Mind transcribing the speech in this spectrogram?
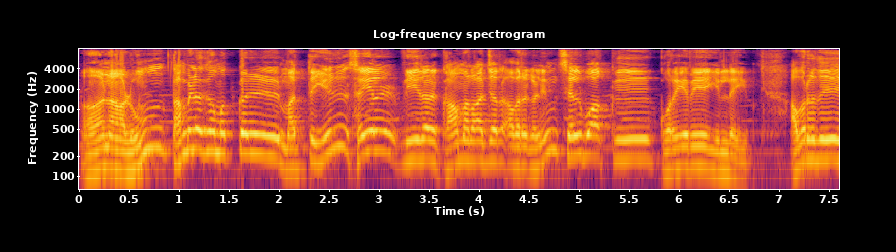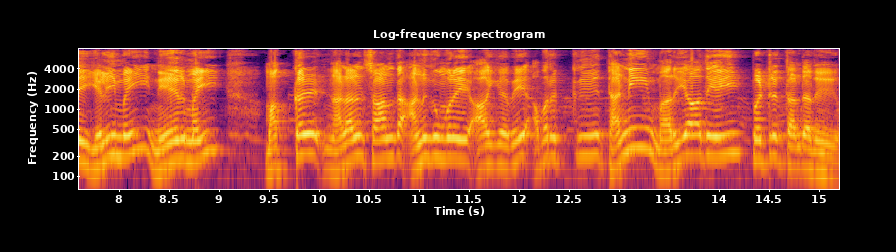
ஆனாலும் தமிழக மக்கள் மத்தியில் செயல் வீரர் காமராஜர் அவர்களின் செல்வாக்கு குறையவே இல்லை. அவரது எளிமை நேர்மை மக்கள் நலன் சார்ந்த அணுகுமுறை ஆகியவை அவருக்கு தனி மரியாதையை பெற்று தந்தது.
